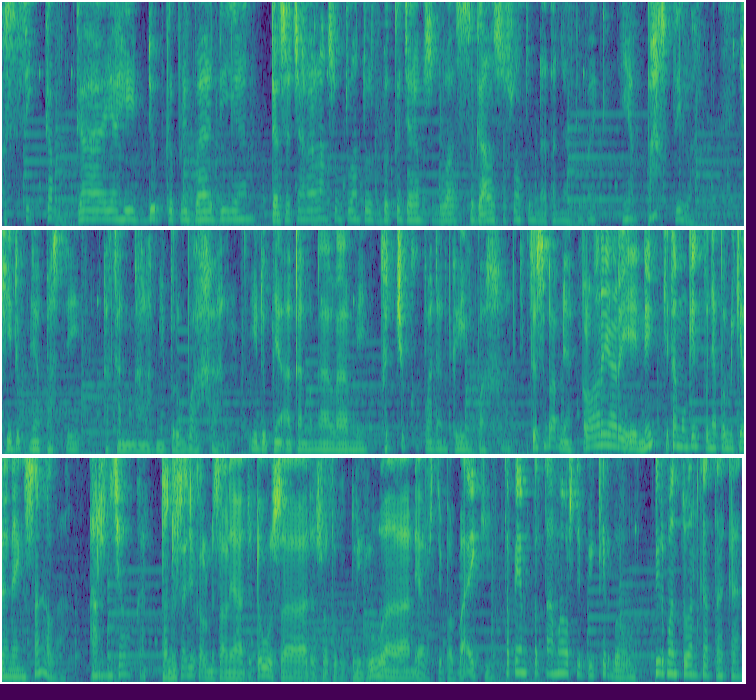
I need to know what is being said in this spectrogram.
sikap gaya hidup kepribadian dan secara langsung Tuhan turut bekerja dalam sebuah segala sesuatu mendatangkan kebaikan. Ya pastilah hidupnya pasti akan mengalami perubahan. Hidupnya akan mengalami kecukupan dan kelimpahan. Itu sebabnya kalau hari-hari ini kita mungkin punya pemikiran yang salah harus dijauhkan. Tentu saja kalau misalnya ada dosa, ada suatu kekeliruan, ya harus diperbaiki. Tapi yang pertama harus dipikir bahwa firman Tuhan katakan,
